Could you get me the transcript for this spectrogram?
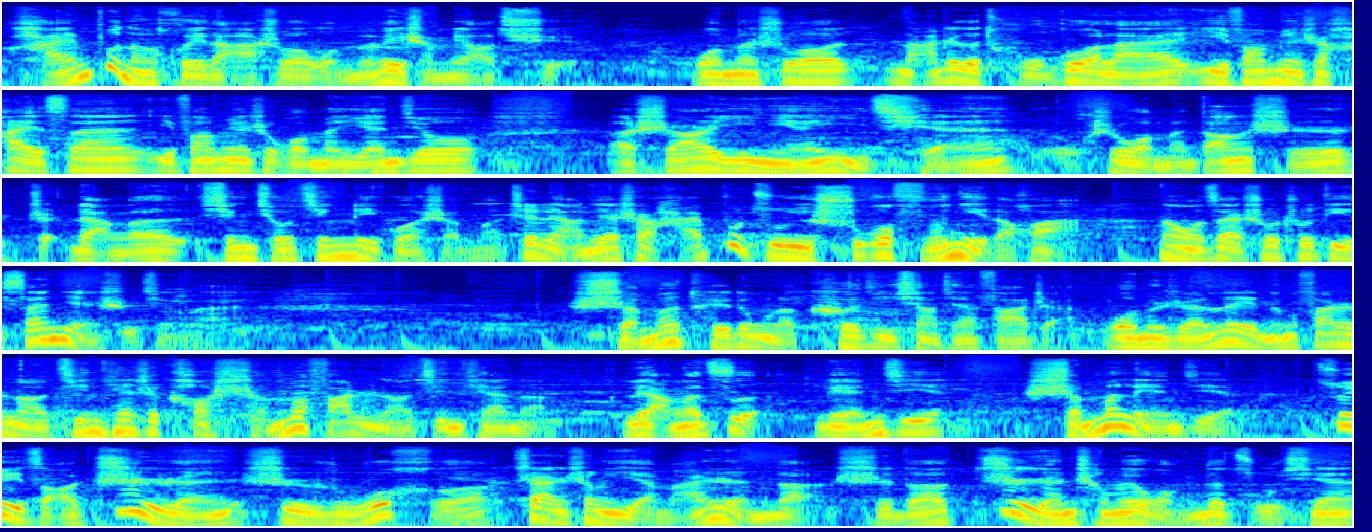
还不能回答说我们为什么要去。我们说拿这个土过来，一方面是氦三，一方面是我们研究，呃，十二亿年以前是我们当时这两个星球经历过什么？这两件事还不足以说服你的话，那我再说出第三件事情来：什么推动了科技向前发展？我们人类能发展到今天是靠什么发展到今天的？两个字：连接。什么连接？最早智人是如何战胜野蛮人的，使得智人成为我们的祖先？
